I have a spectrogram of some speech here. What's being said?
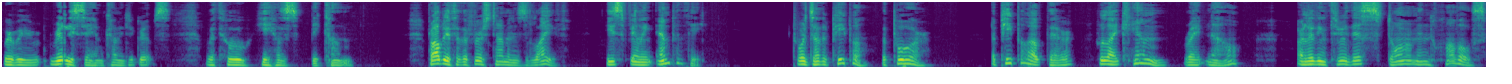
where we really see him coming to grips with who he has become. Probably for the first time in his life, he's feeling empathy towards other people, the poor, the people out there who, like him right now, are living through this storm in hovels.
